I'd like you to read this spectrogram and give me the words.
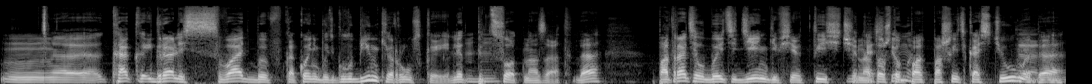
э, как игрались свадьбы в какой-нибудь глубинке русской лет угу. 500 назад, да? Потратил бы эти деньги, все тысячи, на, на то, чтобы пошить костюмы, да. да. да.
